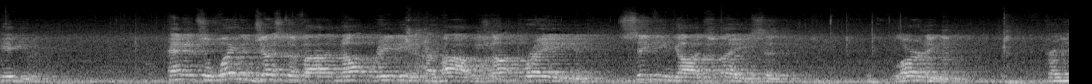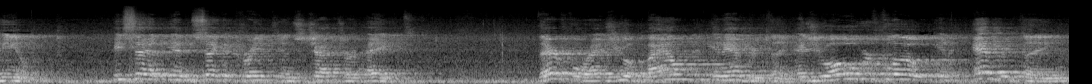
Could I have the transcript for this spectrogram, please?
ignorant. And it's a way to justify not reading our Bibles, not praying and seeking God's face and learning from Him. He said in 2 Corinthians chapter 8, Therefore, as you abound in everything, as you overflow in everything,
